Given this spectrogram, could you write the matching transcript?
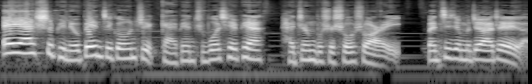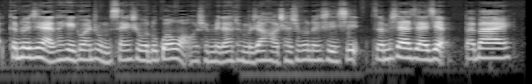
，AI 视频流编辑工具改变直播切片，还真不是说说而已。本期节目就到这里了，更多精彩，大家可以关注我们三十维度官网或全民大腿目账号查询更多信息。咱们下期再见，拜拜。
